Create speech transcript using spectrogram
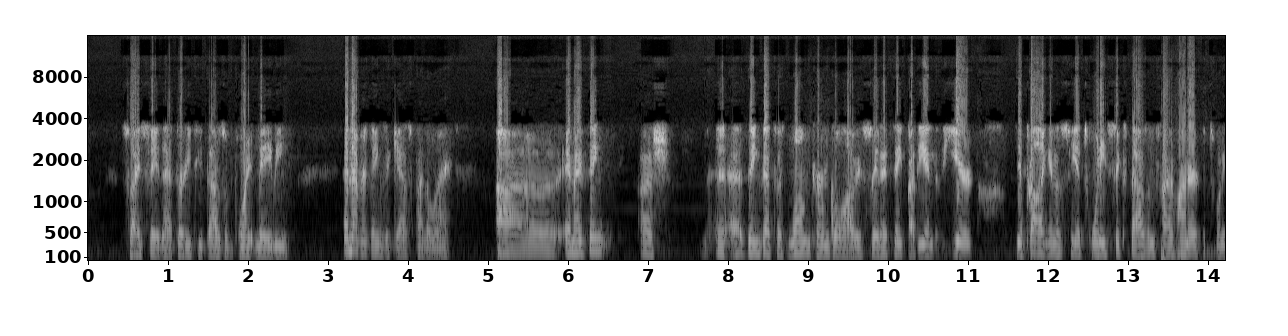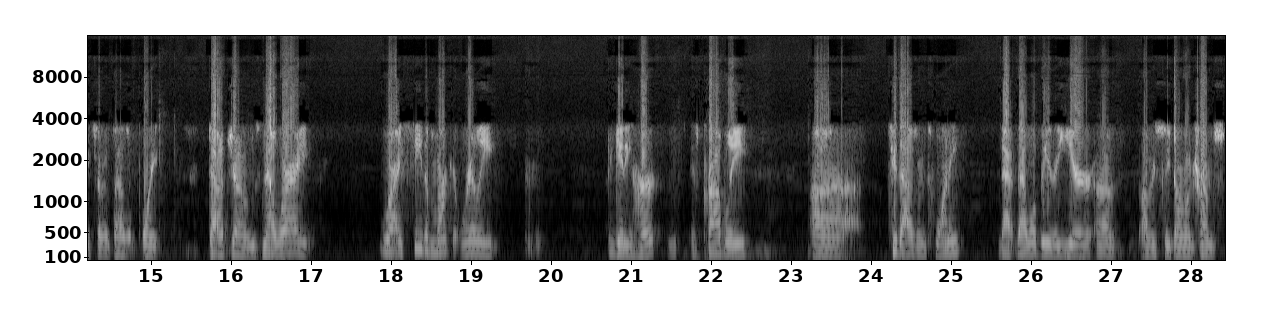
so I say that 32,000 point maybe, and everything's a guess by the way. Uh, and I think uh, I think that's a long term goal, obviously, and I think by the end of the year you're probably going to see a 26,500 to 27,000 point Dow Jones. Now, where I where I see the market really getting hurt is probably uh, 2020. That that will be the year of obviously Donald Trump's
